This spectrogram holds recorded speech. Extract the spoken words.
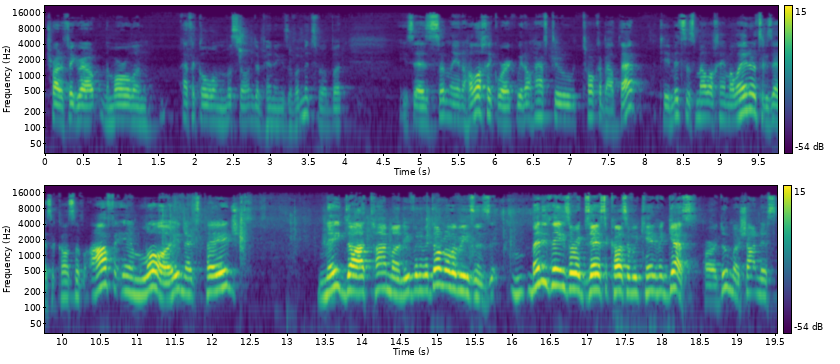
try to figure out the moral and ethical and mussar underpinnings of a mitzvah, but he says certainly in a halachic work we don't have to talk about that. Ki mitzvahs melachem aleinu, it's a kasav. Af im loy, next page. Neda taman, even if we don't know the reasons. Many things are exercise kasav we can't even guess. Paraduma, shatness.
